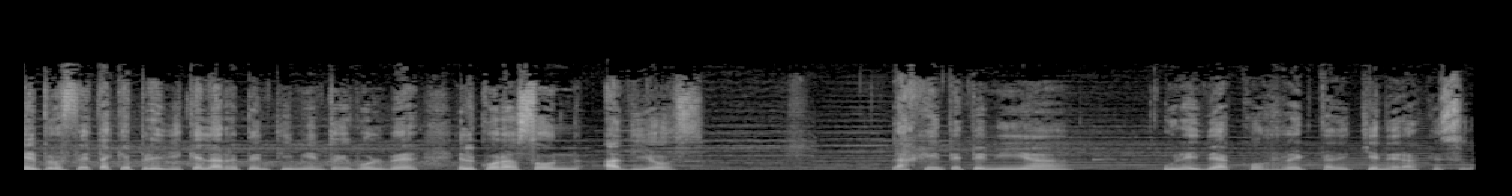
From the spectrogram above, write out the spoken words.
el profeta que predica el arrepentimiento y volver el corazón a Dios. La gente tenía una idea correcta de quién era Jesús,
